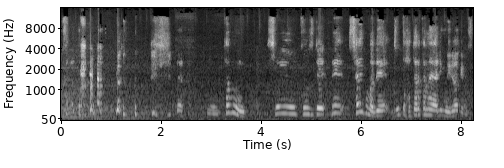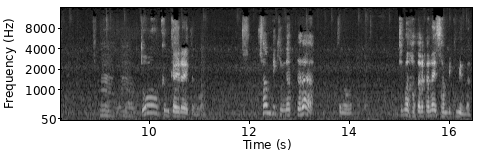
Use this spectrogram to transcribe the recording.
うかなと。うん多分、そういう構図で、で、最後までずっと働かないアリもいるわけですよね。うんうんどう組み替えられても、3匹になったら、その、一番働かない3匹目になる。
